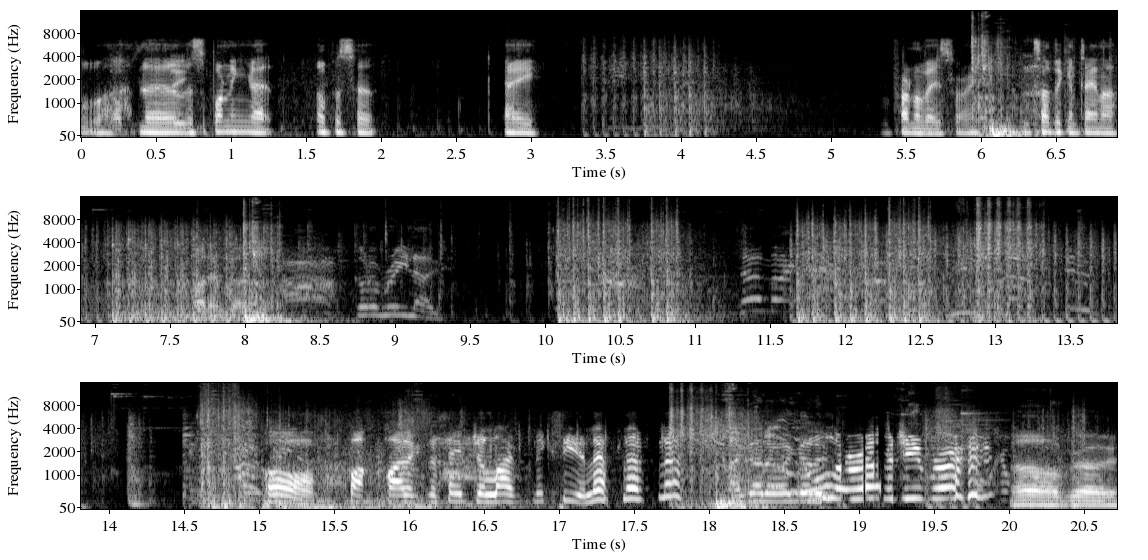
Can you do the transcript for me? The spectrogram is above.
uh, they're, they're spawning at opposite A. In front of A, sorry. Inside the container. Got him, got him. Got to reload. Oh, fuck, pilot, I saved your life. Next to you, left, left, left. I got it, I got All it. around you, bro. Oh, bro.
